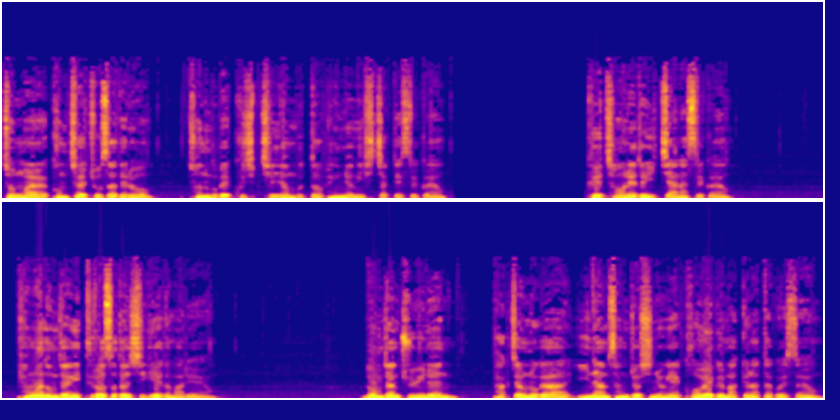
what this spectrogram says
정말 검찰 조사대로 1997년부터 횡령이 시작됐을까요? 그 전에도 있지 않았을까요? 평화농장이 들어서던 시기에도 말이에요. 농장 주인은 박 장로가 이남 상조 신용에 거액을 맡겨놨다고 했어요.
